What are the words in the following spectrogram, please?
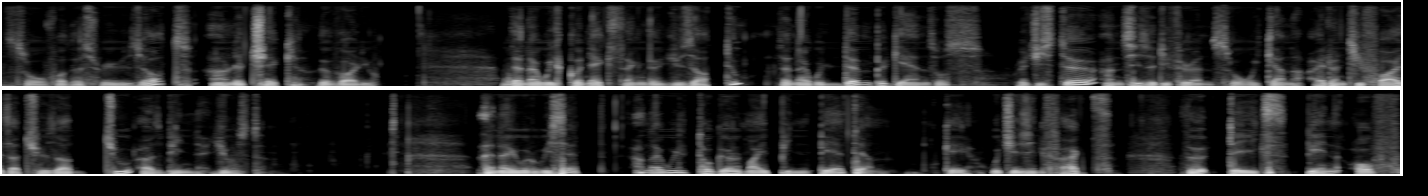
So for the three USART, and let's check the value. Then I will connect the USART2. Then I will dump again those register and see the difference. So we can identify that user 2 has been used. Then I will reset and I will toggle my pin PA10, okay, which is in fact the TX pin of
